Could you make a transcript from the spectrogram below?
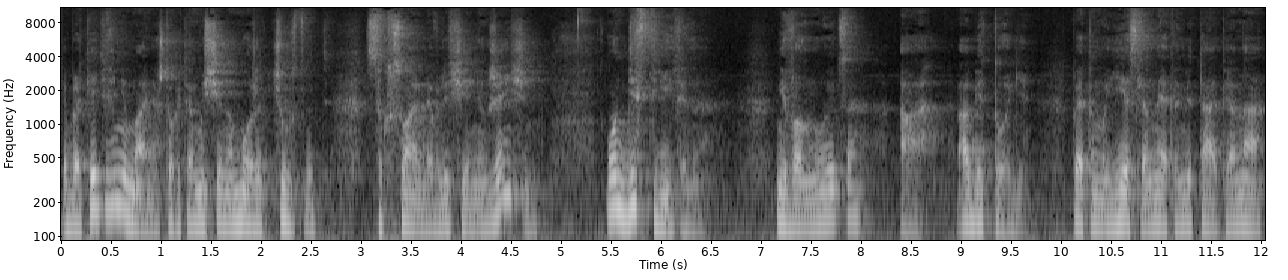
И обратите внимание, что хотя мужчина может чувствовать сексуальное влечение к женщине, он действительно не волнуется о, об итоге. Поэтому если на этом этапе она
